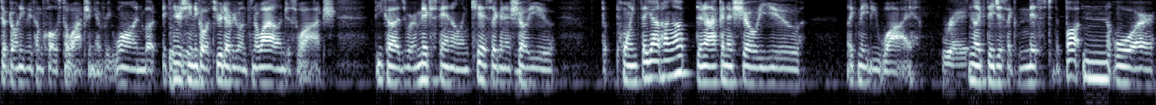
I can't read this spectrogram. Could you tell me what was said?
don't don't even come close to watching every one, but it's interesting to go through it every once in a while and just watch because where Mixpanel and Kiss are going to show you the point they got hung up, they're not going to show you like maybe why Right. you know, like they just like missed the button or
